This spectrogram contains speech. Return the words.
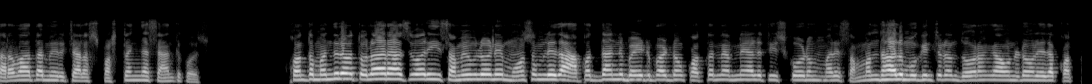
తర్వాత మీరు చాలా స్పష్టంగా శాంతికోవచ్చు. కొంతమందిలో తులారాశి వారి ఈ సమయంలోనే మోసం లేదా అబద్ధాన్ని బయటపడడం, కొత్త నిర్ణయాలు తీసుకోవడం, మరి సంబంధాలు ముగించడం, దూరంగా ఉండడం లేదా కొత్త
